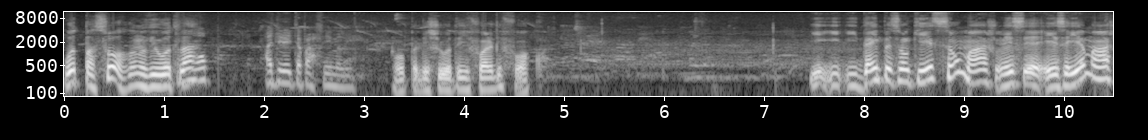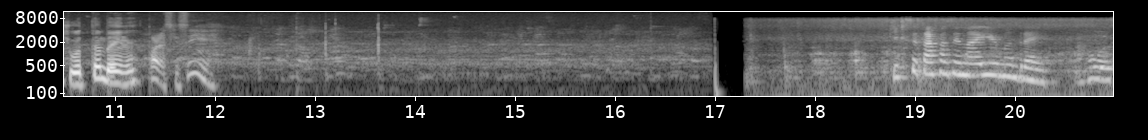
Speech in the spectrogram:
O outro passou? Eu não vi o outro lá? Opa, a direita pra cima ali. Opa, deixa o outro aí fora de foco. E, e, e dá a impressão que esses são machos. Esse, esse aí é macho, o outro também, né? Parece que sim. O que, que você tá fazendo aí, irmã André? Arroz.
